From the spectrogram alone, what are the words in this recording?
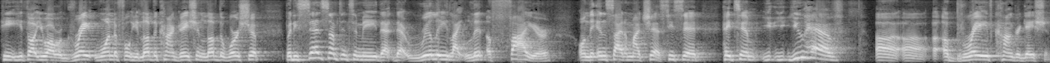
he, he thought you all were great, wonderful. He loved the congregation, loved the worship. But he said something to me that, that really like lit a fire on the inside of my chest. He said, hey, Tim, you, you have uh, uh, a brave congregation.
